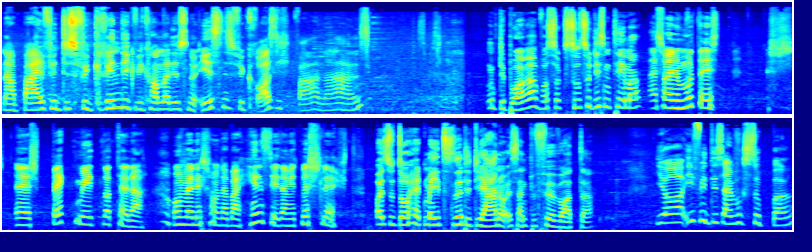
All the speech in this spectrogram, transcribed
Na, bah, ich finde das viel grindig. Wie kann man das nur essen? Das ist viel grasig. Bah, nein. Und Deborah, was sagst du zu diesem Thema? Also meine Mutter isst äh, Speck mit Nutella. Und wenn ich schon dabei hinsehe, dann wird mir schlecht. Also da hätten wir jetzt nur die Diana als ein Befürworter. Ja, ich finde das einfach super.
